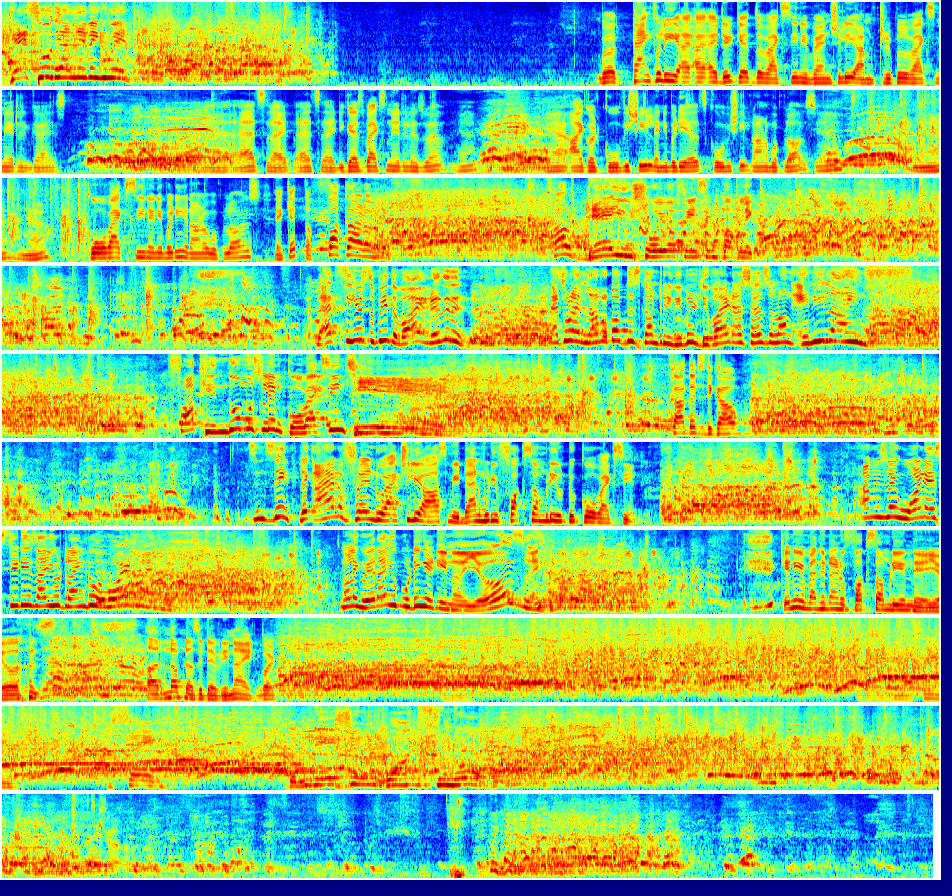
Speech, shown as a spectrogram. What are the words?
Guess who they're living with? But thankfully, I, I did get the vaccine eventually. I'm triple vaccinated, guys. That's right. That's right. You guys vaccinated as well? Yeah. Yeah. I got Covishield. Anybody else? Covishield. Round of applause. Yeah. Yeah. Yeah. Covaxin. Anybody? Round of applause. Hey, get the fuck out of here. How dare you show your face in public? That seems to be the vibe, doesn't it? That's what I love about this country. We will divide ourselves along any lines. Fuck Hindu Muslim Covaxin छी कागज दिखाओ It's insane. Like I had a friend who actually asked me, Dan, would you fuck somebody who took Covaxin? I'm just like, what STDs are you trying to avoid, my friend? No, like, where are you putting it in her ears? Like, can you imagine trying to fuck somebody in their ears? Arnab does it every night, but. Just saying. The nation wants to know. know?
